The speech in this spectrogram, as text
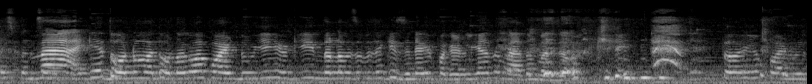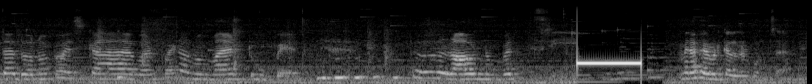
बचपन से मैं ये दोनों दोनों को मैं पॉइंट दूँगी क्योंकि इन दोनों में से मुझे किसी ने भी पकड़ लिया तो मैं तो मर जाऊँगी। तो ये पॉइंट मिलता है दोनों को इसका है वन पॉइंट और मम्मा है टू पे तो राउंड नंबर थ्री मेरा फेवरेट कलर कौन सा है?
